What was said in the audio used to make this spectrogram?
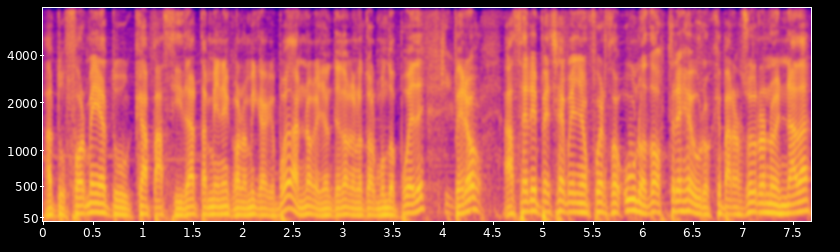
a tu forma y a tu capacidad también económica que puedas, ¿no? Que yo entiendo que no todo el mundo puede, pero hacer ese pequeño esfuerzo, uno, dos, tres euros, que para nosotros no es nada,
